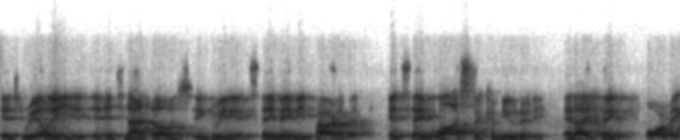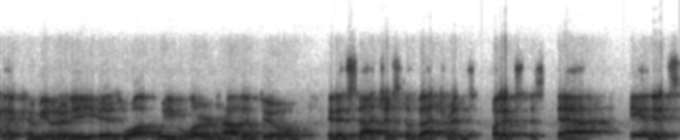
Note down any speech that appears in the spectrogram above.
It's really, it's not those ingredients. They may be part of it, it's they've lost the community. And I think forming a community is what we've learned how to do. And it's not just the veterans, but it's the staff and it's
